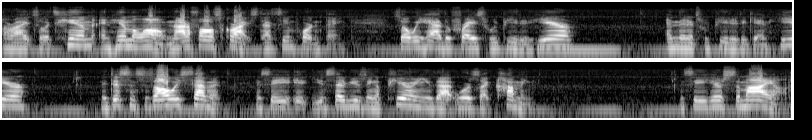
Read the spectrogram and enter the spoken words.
Alright, so it's him and him alone, not a false Christ. That's the important thing. So we had the phrase repeated here, and then it's repeated again here. The distance is always 7. And see, it, instead of using appearing, you got words like coming. And see, here's Semeion.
